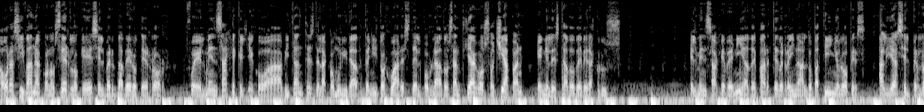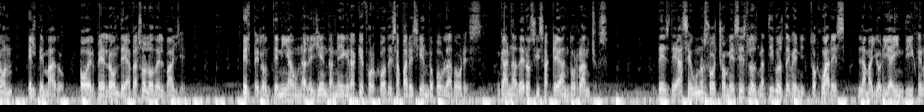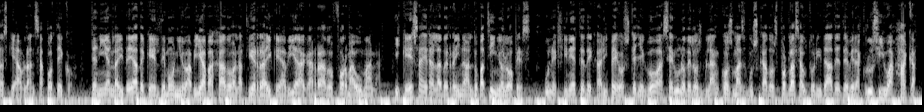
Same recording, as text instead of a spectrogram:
Ahora sí van a conocer lo que es el verdadero terror. Fue el mensaje que llegó a habitantes de la comunidad Benito Juárez del poblado Santiago Xochiapan, en el estado de Veracruz. El mensaje venía de parte de Reinaldo Patiño López, alias el Pelón, el Quemado, o el Pelón de Abasolo del Valle. El Pelón tenía una leyenda negra que forjó desapareciendo pobladores, ganaderos y saqueando ranchos. Desde hace unos ocho meses los nativos de Benito Juárez, la mayoría indígenas que hablan zapoteco, tenían la idea de que el demonio había bajado a la tierra y que había agarrado forma humana, y que esa era la de Reinaldo Patiño López, un jinete de jaripeos que llegó a ser uno de los blancos más buscados por las autoridades de Veracruz y Oaxaca.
